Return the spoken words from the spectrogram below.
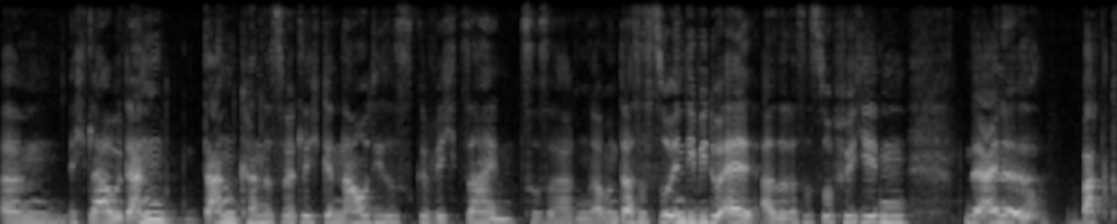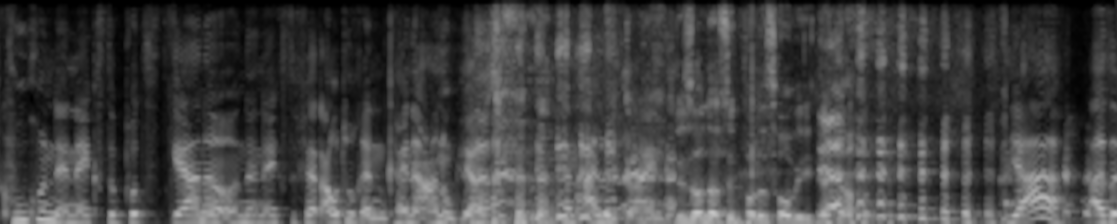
ähm, ich glaube, dann, dann kann es wirklich genau dieses Gewicht sein, zu sagen. Und das ist so individuell. Also das ist so für jeden, der eine backt Kuchen, der nächste putzt gerne und der nächste fährt Autorennen. Keine Ahnung, ja. Das, ist, das kann alles sein. Besonders sinnvolles Hobby. Ja. ja, also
